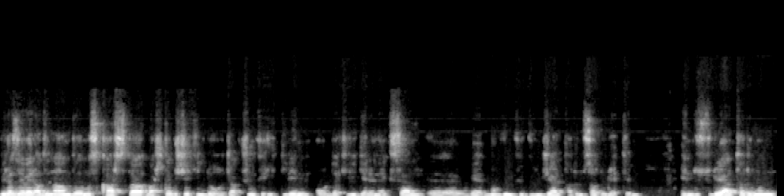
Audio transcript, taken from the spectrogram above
Biraz evvel adını andığımız Kars'ta başka bir şekilde olacak. Çünkü iklim, oradaki geleneksel e, ve bugünkü güncel tarımsal üretim, endüstriyel tarımın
